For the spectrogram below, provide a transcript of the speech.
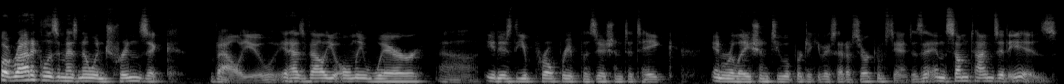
But radicalism has no intrinsic value. It has value only where uh, it is the appropriate position to take in relation to a particular set of circumstances. And sometimes it is.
